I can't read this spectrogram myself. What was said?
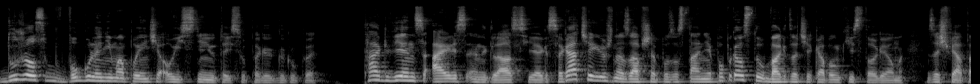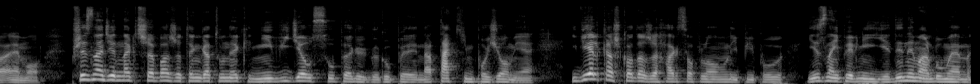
Dużo osób w ogóle nie ma pojęcia o istnieniu tej supergrupy. Tak więc Ice and Glaciers raczej już na zawsze pozostanie po prostu bardzo ciekawą historią ze świata emo. Przyznać jednak trzeba, że ten gatunek nie widział supergrupy na takim poziomie i wielka szkoda, że Hearts of Lonely People jest najpewniej jedynym albumem,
